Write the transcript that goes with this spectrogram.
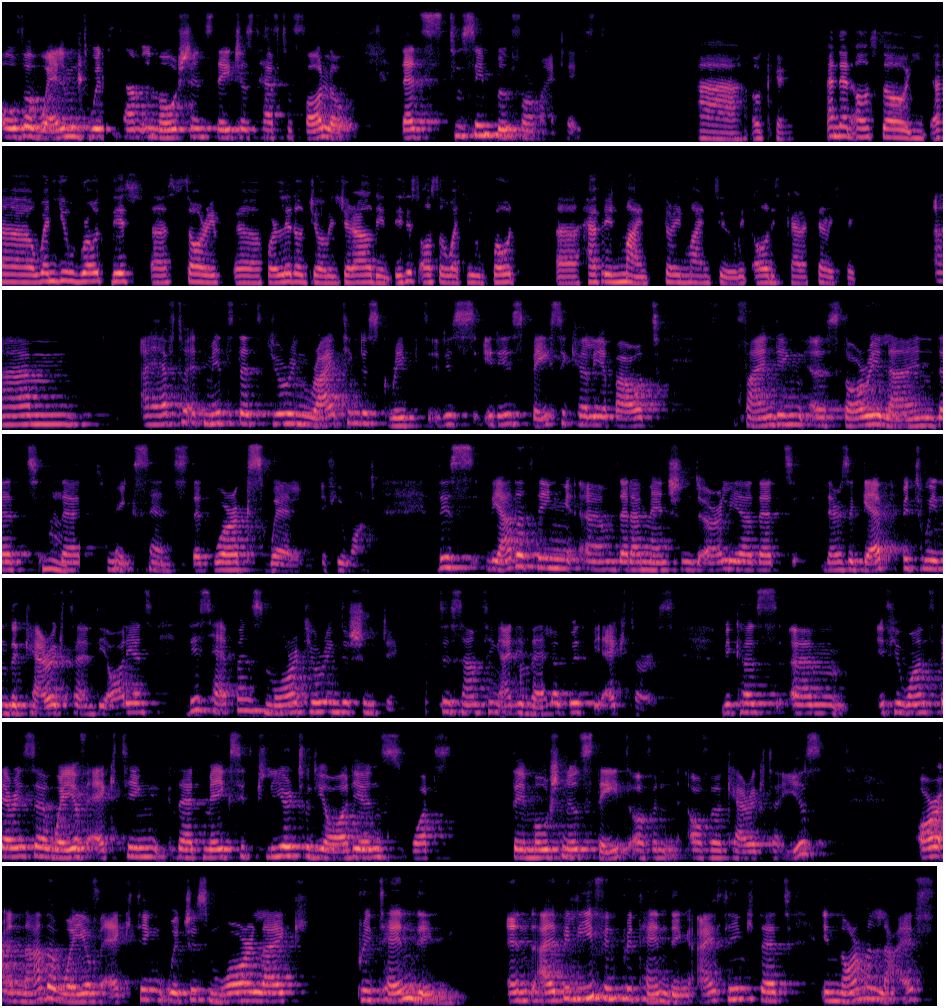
overwhelmed with some emotions they just have to follow. That's too simple for my taste. Ah, okay. And then also, uh, when you wrote this uh, story uh, for Little Joe with Geraldine, this is also what you both uh, have in mind, share in mind too, with all these characteristics. Um, I have to admit that during writing the script, it is it is basically about finding a storyline that Mm. that makes sense, that works well, if you want. This the other thing um, that I mentioned earlier that there's a gap between the character and the audience. This happens more during the shooting. This is something I develop with the actors because um, if you want, there is a way of acting that makes it clear to the audience what the emotional state of, an, of a character is. Or another way of acting, which is more like pretending. And I believe in pretending. I think that in normal life,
